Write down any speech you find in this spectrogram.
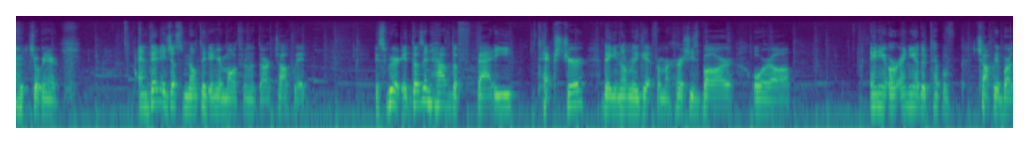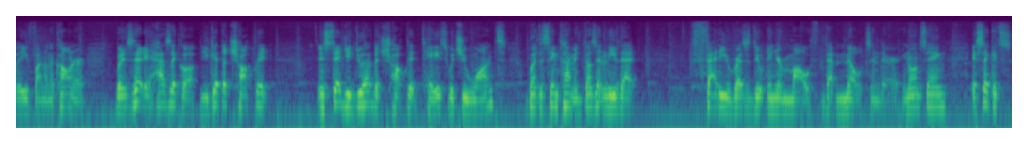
Choking here. And then it just melted in your mouth from the dark chocolate. It's weird. It doesn't have the fatty texture that you normally get from a Hershey's bar or uh, any or any other type of chocolate bar that you find on the counter. But instead, it has like a you get the chocolate. Instead, you do have the chocolate taste which you want, but at the same time, it doesn't leave that fatty residue in your mouth that melts in there. You know what I'm saying? It's like it's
